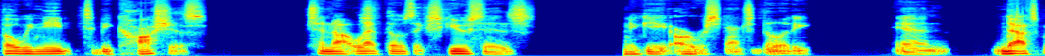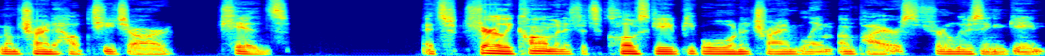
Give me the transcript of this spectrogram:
but we need to be cautious to not let those excuses negate our responsibility. And that's what I'm trying to help teach our kids. It's fairly common if it's a close game, people want to try and blame umpires for losing a game.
